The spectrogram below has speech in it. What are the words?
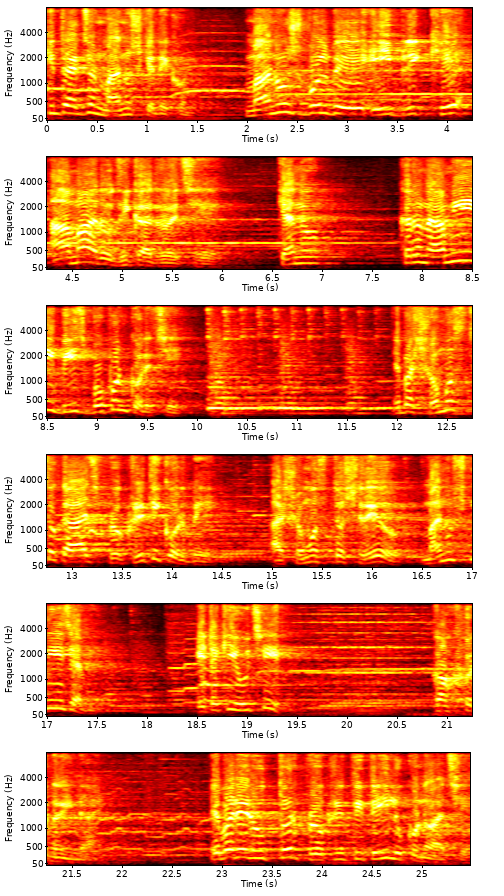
কিন্তু একজন মানুষকে দেখুন। মানুষ বলবে, এই বৃক্ষে আমার অধিকার রয়েছে। কেন? কারণ আমি এই বীজ বপন করেছি। এবার সমস্ত কাজ প্রকৃতি করবে। আর সমস্ত শ্রেয় মানুষ নিয়ে যাবে। এটা কি উচিত? কখনোই নয়। এবারের উত্তর প্রকৃতিতেই লুকোনো আছে।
